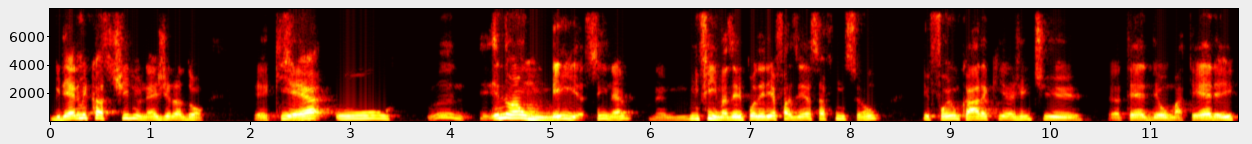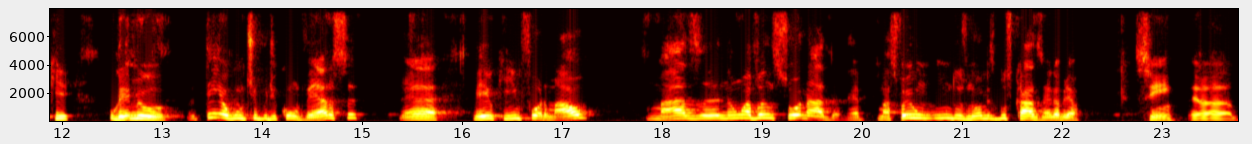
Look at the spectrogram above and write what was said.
Guilherme Castilho, né, Geradon? É, que Sim. é o. Ele não é um meia, assim, né? Enfim, mas ele poderia fazer essa função e foi um cara que a gente até deu matéria aí que o Grêmio tem algum tipo de conversa né, meio que informal, mas uh, não avançou nada. Né? Mas foi um, um, dos nomes buscados, né, Gabriel? Sim. Uh,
